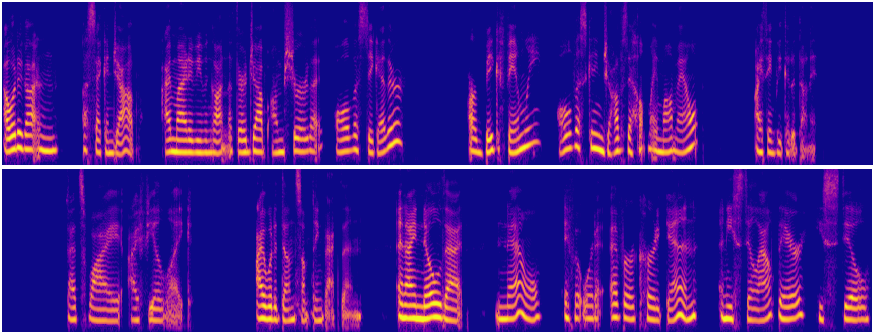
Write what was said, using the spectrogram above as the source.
I would have gotten a second job. I might have even gotten a third job. I'm sure that all of us together, our big family, all of us getting jobs to help my mom out, I think we could have done it. That's why I feel like I would have done something back then. And I know that now, if it were to ever occur again, and he's still out there, he's still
